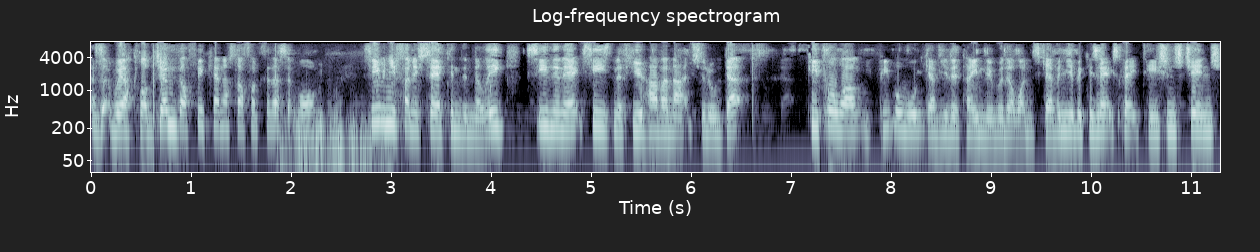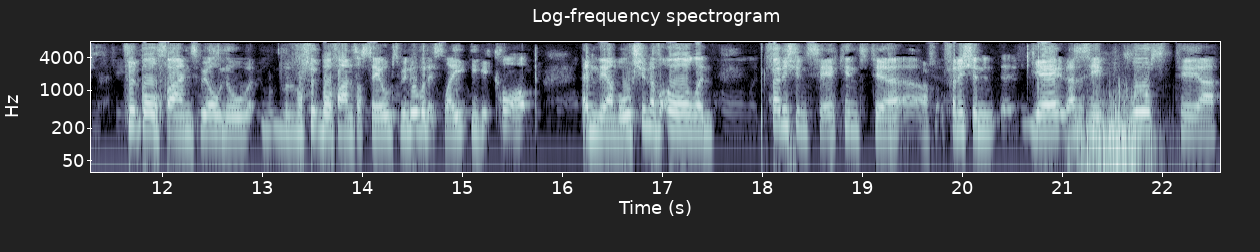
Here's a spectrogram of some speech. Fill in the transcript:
is it a club? Jim Duffy kind of suffered for this at Morton. See when you finish second in the league. See the next season if you have a natural dip people aren't, people won't give you the time they would have once given you because expectations change. Football fans, we all know, football fans ourselves, we know what it's like. You get caught up in the emotion of it all and finishing second to, uh, finishing, yeah, as I say, close to a,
